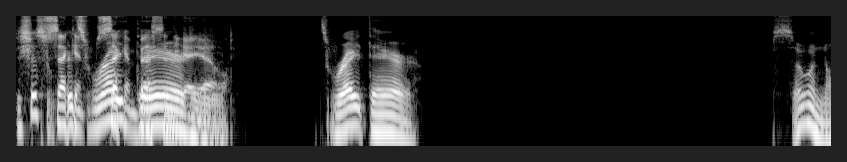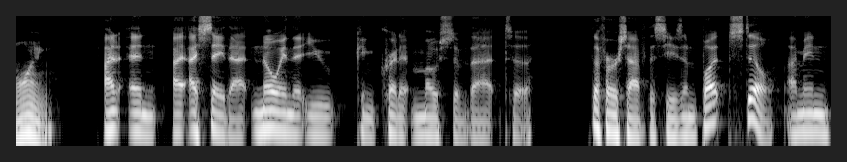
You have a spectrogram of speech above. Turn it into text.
It's just Second- it's right second best in there, the AL. dude. It's right there. So annoying. I, and I, I say that knowing that you can credit most of that to the first half of the season, but still, I mean,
